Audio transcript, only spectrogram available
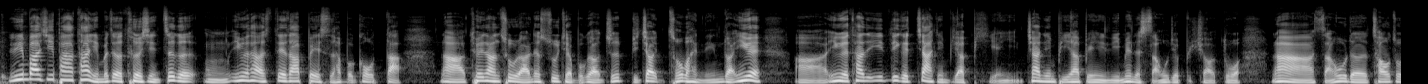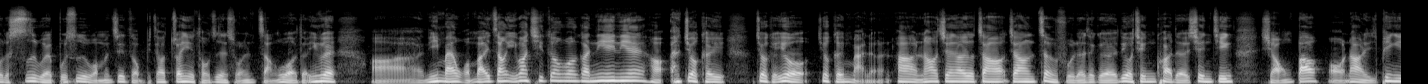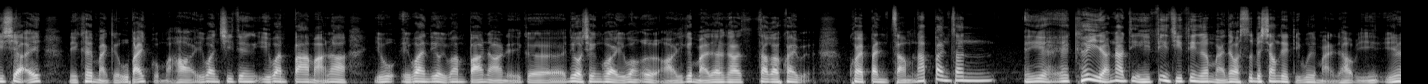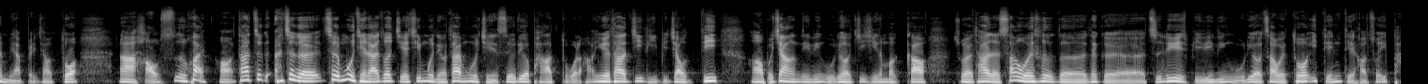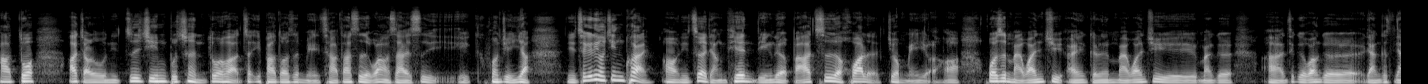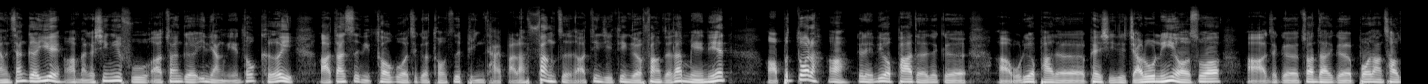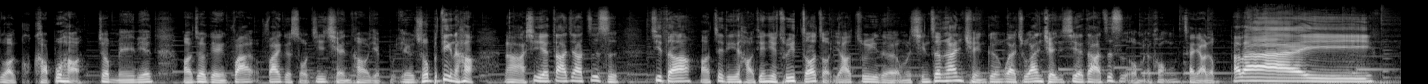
零零八七八，它有没有这个特性？这个嗯，因为它的 database 还不够大，那推算出来的数据还不够，就是比较手法很凌乱。因为啊，因为它的一这个价钱比较便宜，价钱比较便宜，里面的散户就比较多。那散户的操作的思维不是我们这种比较专业投资人所能掌握的。因为啊，你买我买一张一万七多万块捏捏好 就可以就可以又就可以买了啊。然后现在又加加上政府的这个六千块的现金小红包哦，那你拼一下，哎，你可以买个五百股嘛哈。一万七千一万八嘛，那有一万六一万八，那你一个六千块一万二啊，你可以买到它大概快快半张，那半张。也也可以啊，那定你定期定额买的话，是不是相对底部买的话，赢赢的比较比较多？那好是坏哦，它这个这个这个目前来说，节气目前它目前也是有六趴多了哈，因为它的基底比较低啊，不像零零五六基底那么高，所以它的稍微是的那个殖利率比零零五六稍微多一点点，好说一趴多啊。假如你资金不是很多的话，这一趴多是没差。但是王老师还是与方俊一样，你这个六千块哦，你这两天领了，把它吃了花了就没有了啊，或者是买玩具，哎，可能买玩具。买个啊，这个玩个两个两三个月啊，买个新衣服啊，穿个一两年都可以啊。但是你透过这个投资平台把它放着啊，定期定额放着，它每年啊不多了啊，给你六趴的这个啊五六趴的配息率。假如你有说啊这个赚到一个波浪操作考不好，就每年啊就给你发发一个手机钱哈，也也说不定了哈。那谢谢大家支持，记得啊，啊这里好天气出去走走，要注意的我们行车安全跟外出安全。谢谢大家支持，我们有空再聊了，拜拜。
